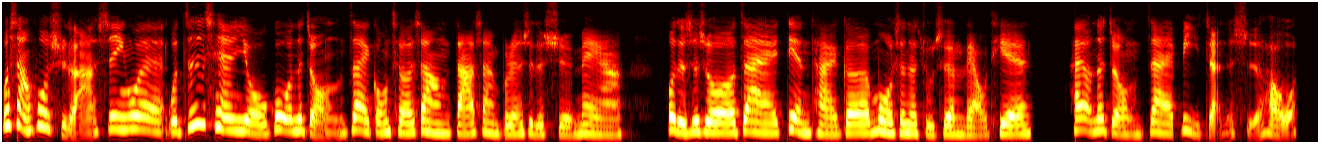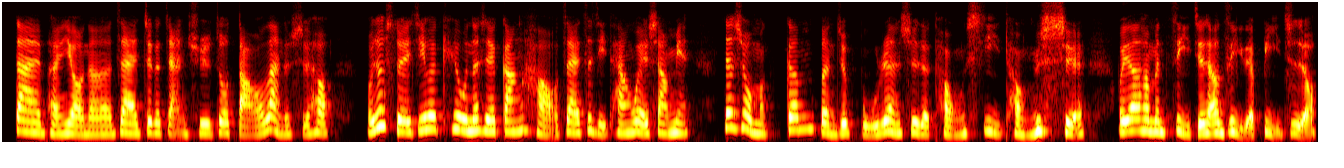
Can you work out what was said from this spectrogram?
我想或许啦，是因为我之前有过那种在公车上搭讪不认识的学妹啊，或者是说在电台跟陌生的主持人聊天，还有那种在 B 展的时候，我带朋友呢在这个展区做导览的时候，我就随机会 cue 那些刚好在自己摊位上面，但是我们根本就不认识的同系同学，我要他们自己介绍自己的壁纸哦。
